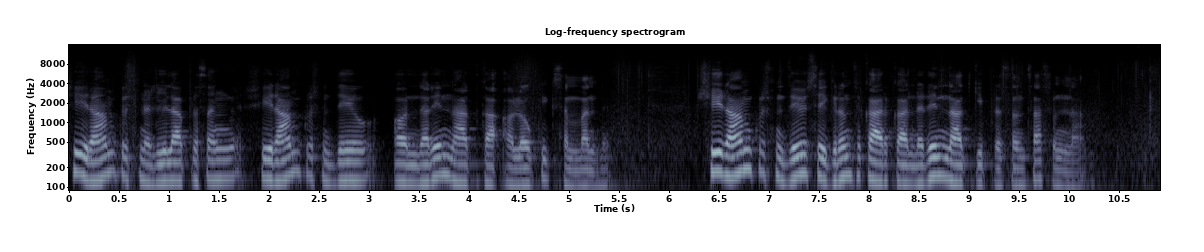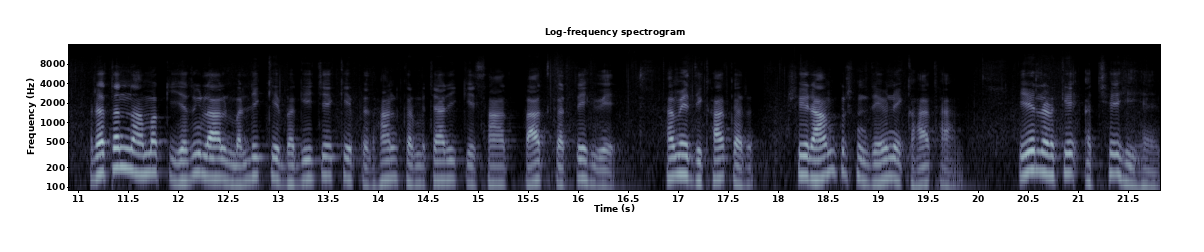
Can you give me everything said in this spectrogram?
श्री रामकृष्ण लीला प्रसंग श्री रामकृष्ण देव और नरेंद्र नाथ का अलौकिक संबंध। श्री रामकृष्ण देव से ग्रंथकार का नरेंद्र नाथ की प्रशंसा सुनना। रतन नामक यदुलाल मल्लिक के बगीचे के प्रधान कर्मचारी के साथ बात करते हुए हमें दिखाकर श्री रामकृष्ण देव ने कहा था, ये लड़के अच्छे ही हैं।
